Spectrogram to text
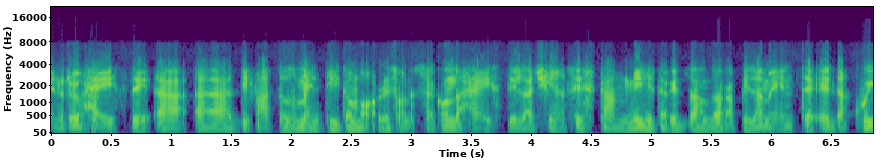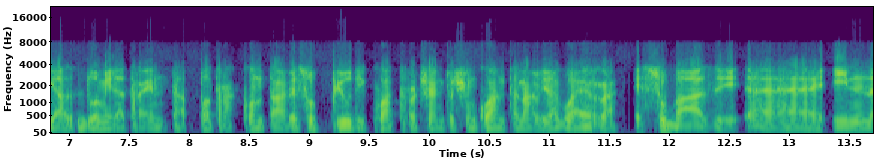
Andrew Hastie ha uh, di fatto smentito Morrison. Secondo Hastie la Cina si sta militarizzando rapidamente e da qui al 2030 potrà contare su più di 450 navi da guerra e su basi eh, in,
